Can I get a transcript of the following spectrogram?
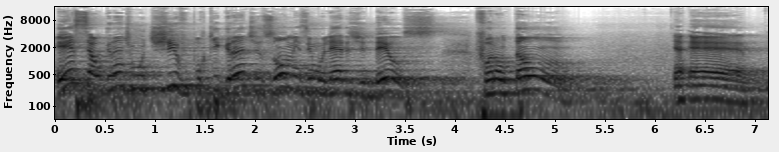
Esse é o grande motivo porque grandes homens e mulheres de Deus foram tão. É, é, é, é,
